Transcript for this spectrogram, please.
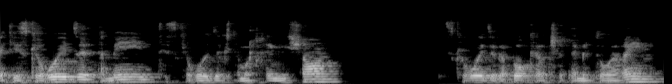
ותזכרו את זה תמיד, תזכרו את זה כשאתם הולכים לישון, תזכרו את זה בבוקר כשאתם מתעוררים,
